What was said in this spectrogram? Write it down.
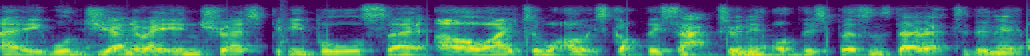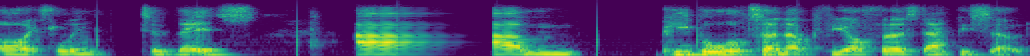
Uh, it will generate interest. People will say, "Oh, I have to. Oh, it's got this actor in it, or this person's directed in it, or it's linked to this." Uh, um, people will turn up for your first episode.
